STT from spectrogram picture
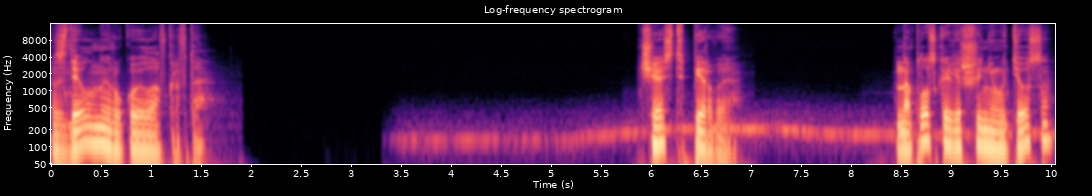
сделанный рукой Лавкрафта. Часть первая. На плоской вершине утеса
